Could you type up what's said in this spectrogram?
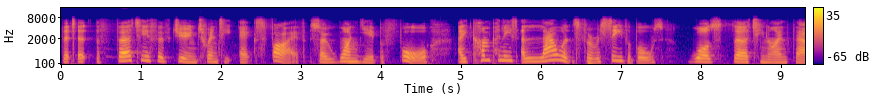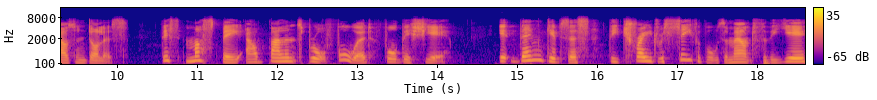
that at the 30th of June 20x5, so one year before, a company's allowance for receivables was $39,000. This must be our balance brought forward for this year. It then gives us the trade receivables amount for the year,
